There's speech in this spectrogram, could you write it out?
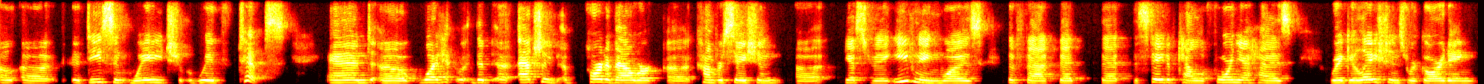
a, a, a, decent wage with tips. And uh, what the, uh, actually part of our uh, conversation uh, yesterday evening was the fact that that the state of California has regulations regarding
